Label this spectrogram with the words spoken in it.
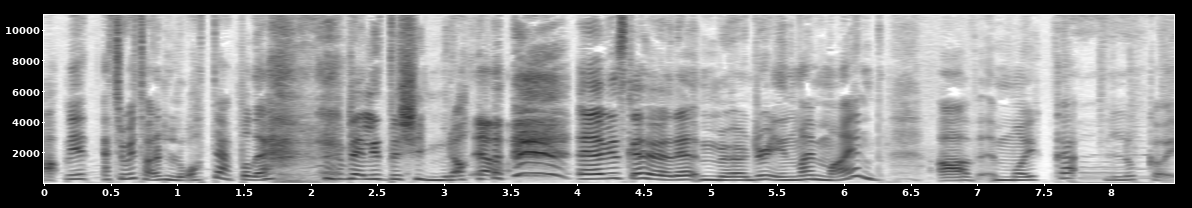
Ja, vi, jeg tror vi tar en låt jeg, på det. Jeg ble litt bekymra. vi skal høre 'Murder In My Mind' av Moika Lokoi.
